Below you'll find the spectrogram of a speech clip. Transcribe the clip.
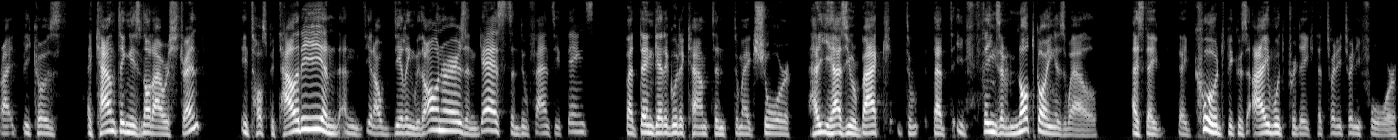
right? Because accounting is not our strength it's hospitality and and you know dealing with owners and guests and do fancy things but then get a good accountant to make sure he has your back to that if things are not going as well as they they could because i would predict that 2024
